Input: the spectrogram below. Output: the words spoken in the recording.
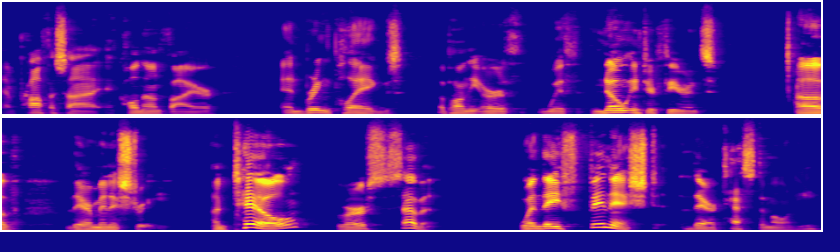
and prophesy and call down fire and bring plagues upon the earth with no interference of their ministry. Until verse 7 when they finished their testimony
